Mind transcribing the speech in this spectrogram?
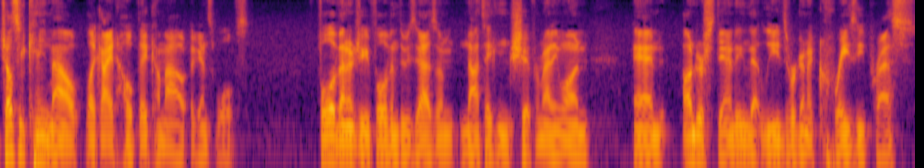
Chelsea came out like I'd hoped they'd come out against Wolves, full of energy, full of enthusiasm, not taking shit from anyone, and understanding that Leeds were going to crazy press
